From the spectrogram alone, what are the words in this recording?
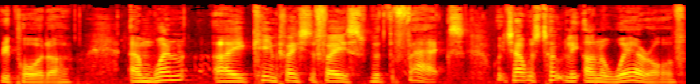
reporter, and when I came face to face with the facts, which I was totally unaware of,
